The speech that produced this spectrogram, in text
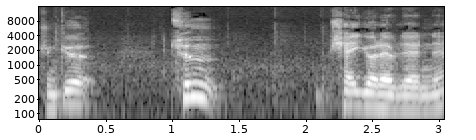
Çünkü tüm şey görevlerini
